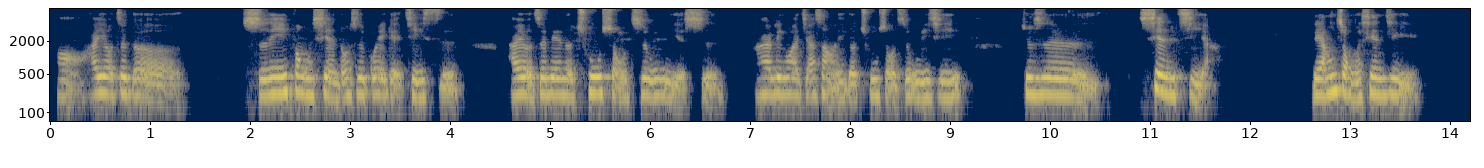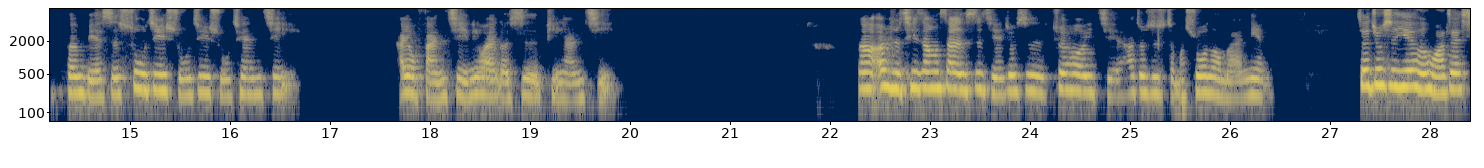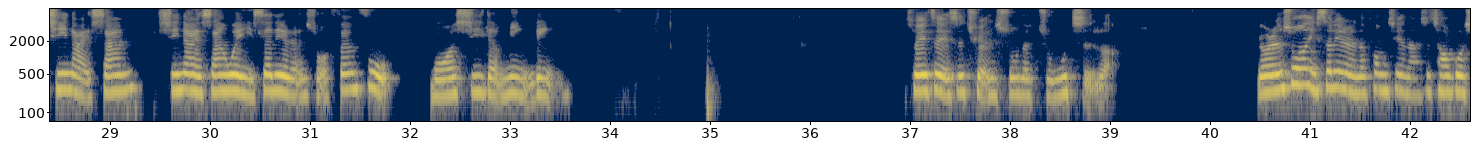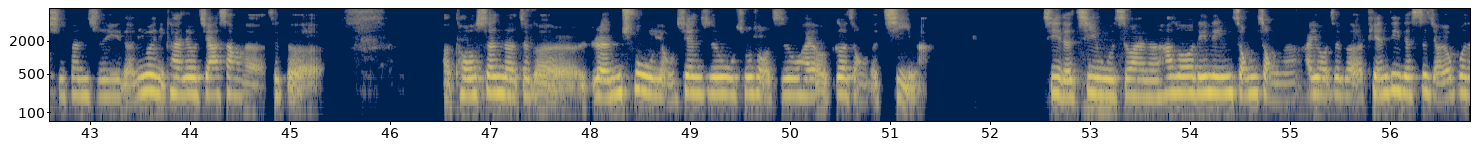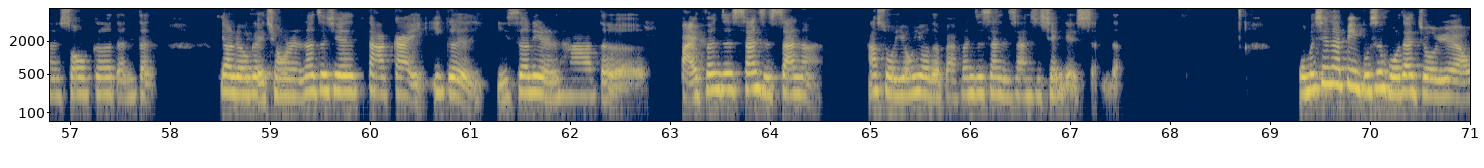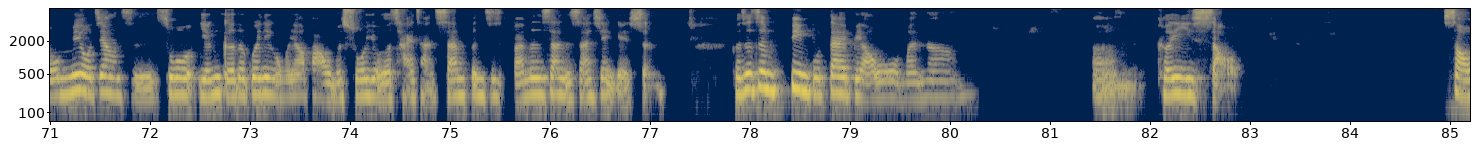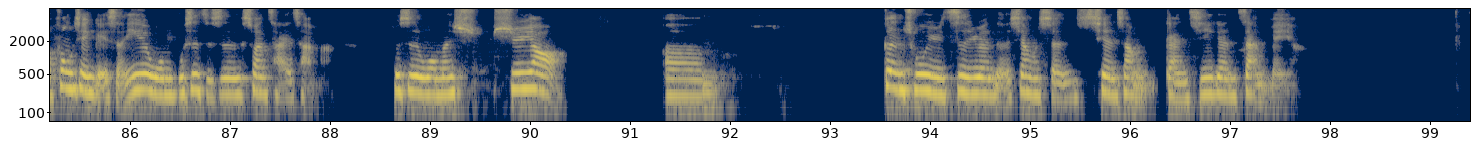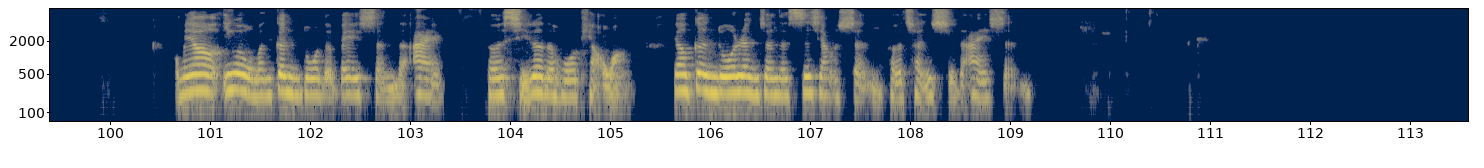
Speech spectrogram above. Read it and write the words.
哦，还有这个十一奉献都是归给祭司，还有这边的出手之物也是，还有另外加上了一个出手之物，以及就是献祭啊，两种的献祭，分别是素祭、赎祭、赎愆祭，还有燔祭，另外一个是平安祭。那二十七章三十四节就是最后一节，它就是怎么说呢？我们来念，这就是耶和华在西乃山，西乃山为以色列人所吩咐摩西的命令。所以这也是全书的主旨了。有人说以色列人的奉献呢是超过十分之一的，因为你看又加上了这个呃头生的这个人畜、涌现之物、出手之物，还有各种的祭嘛。祭的祭物之外呢，他说林林总总呢，还有这个田地的四角又不能收割等等，要留给穷人。那这些大概一个以色列人他的百分之三十三啊，他所拥有的百分之三十三是献给神的。我们现在并不是活在九月啊，我们没有这样子说严格的规定，我们要把我们所有的财产三分之百分之三十三献给神。可是这并不代表我们呢。嗯，可以少少奉献给神，因为我们不是只是算财产嘛，就是我们需需要，嗯，更出于自愿的向神献上感激跟赞美啊。我们要，因为我们更多的被神的爱和喜乐的火调往，要更多认真的思想神和诚实的爱神。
